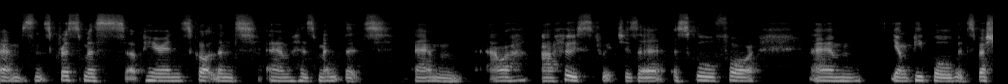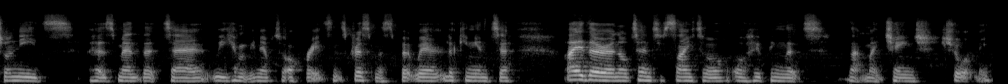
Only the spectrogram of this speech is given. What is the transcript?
um, since Christmas up here in Scotland um, has meant that our, our host, which is a, a school for young people with special needs has meant that uh, we haven't been able to operate since Christmas, but we're looking into either an alternative site or, or hoping that that might change shortly.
